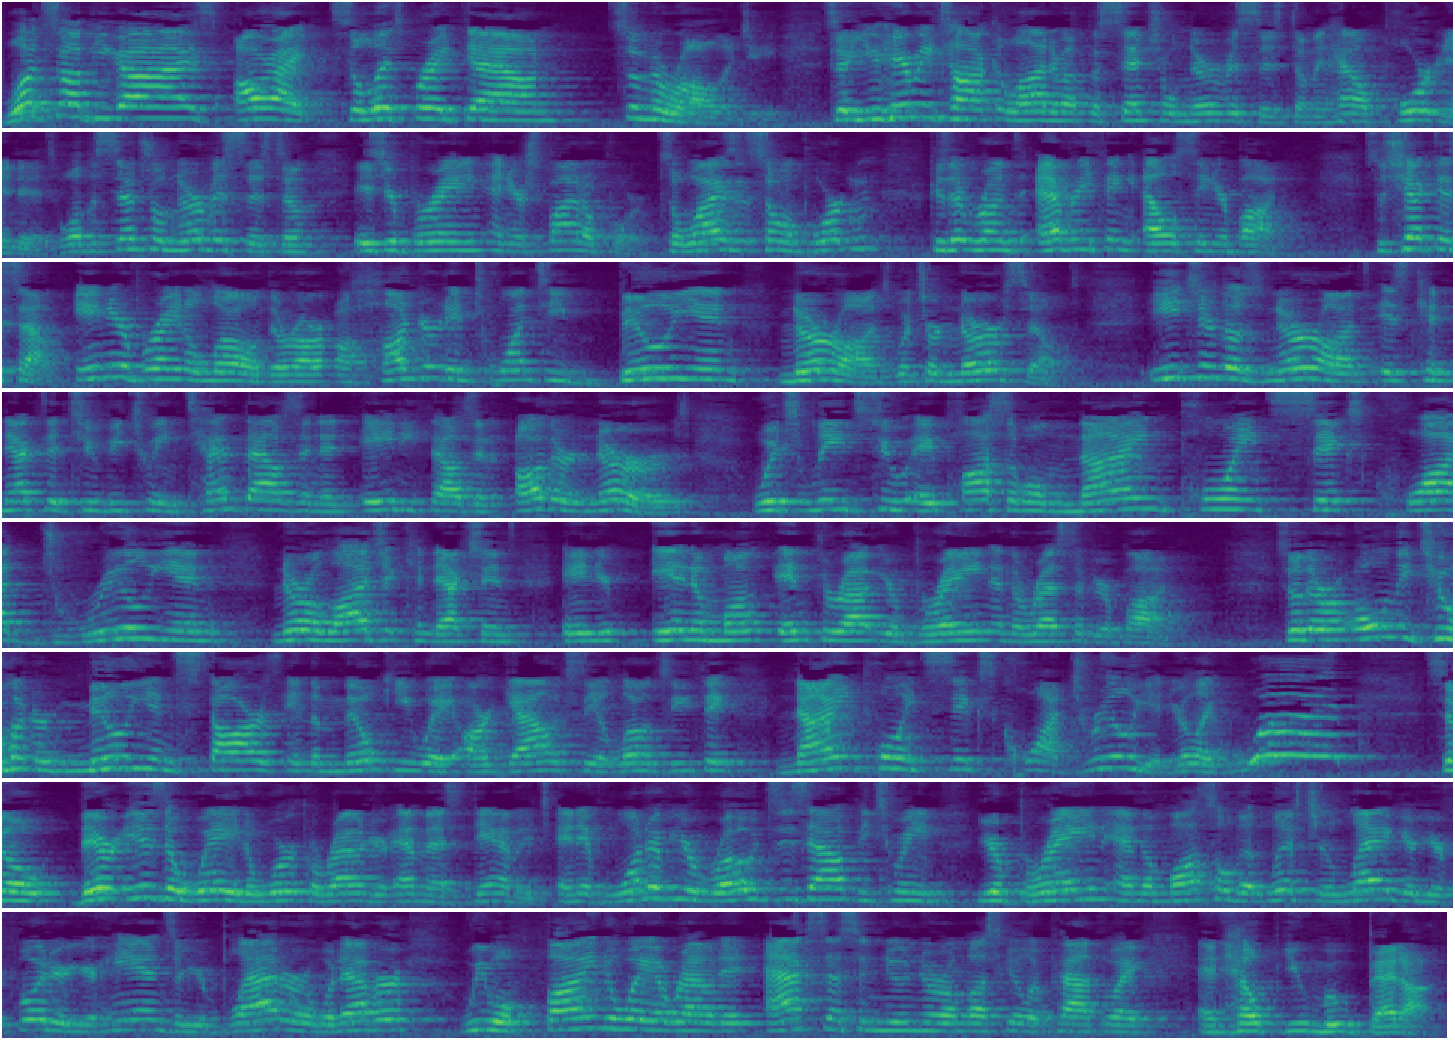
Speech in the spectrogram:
What's up, you guys? All right, so let's break down some neurology. So you hear me talk a lot about the central nervous system and how important it is. Well, the central nervous system is your brain and your spinal cord. So why is it so important? Because it runs everything else in your body. So check this out. In your brain alone, there are 120 billion neurons, which are nerve cells. Each of those neurons is connected to between 10,000 and 80,000 other nerves, which leads to a possible 9.6 quadrillion neurologic connections in, your, in, among, in throughout your brain and the rest of your body. So there are only 200 million stars in the Milky Way, our galaxy alone. So you think 9.6 quadrillion. You're like, what? So there is a way to work around your MS damage. And if one of your roads is out between your brain and the muscle that lifts your leg or your foot or your hands or your bladder or whatever, we will find a way around it, access a new neuromuscular pathway, and help you move better.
